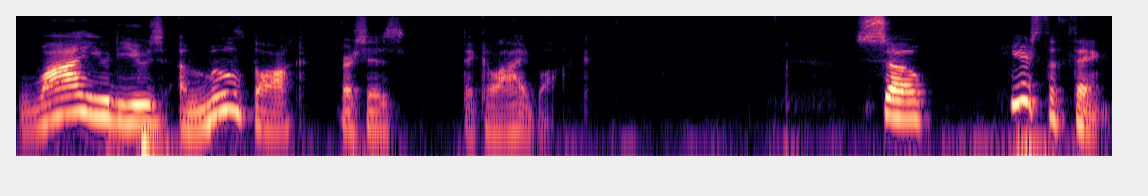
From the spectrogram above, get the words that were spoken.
why you'd use a move block versus the glide block. So here's the thing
